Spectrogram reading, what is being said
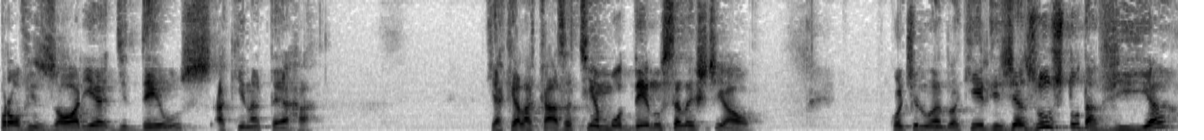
provisória de Deus aqui na terra. que aquela casa tinha modelo celestial. Continuando aqui, ele diz: Jesus, todavia,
